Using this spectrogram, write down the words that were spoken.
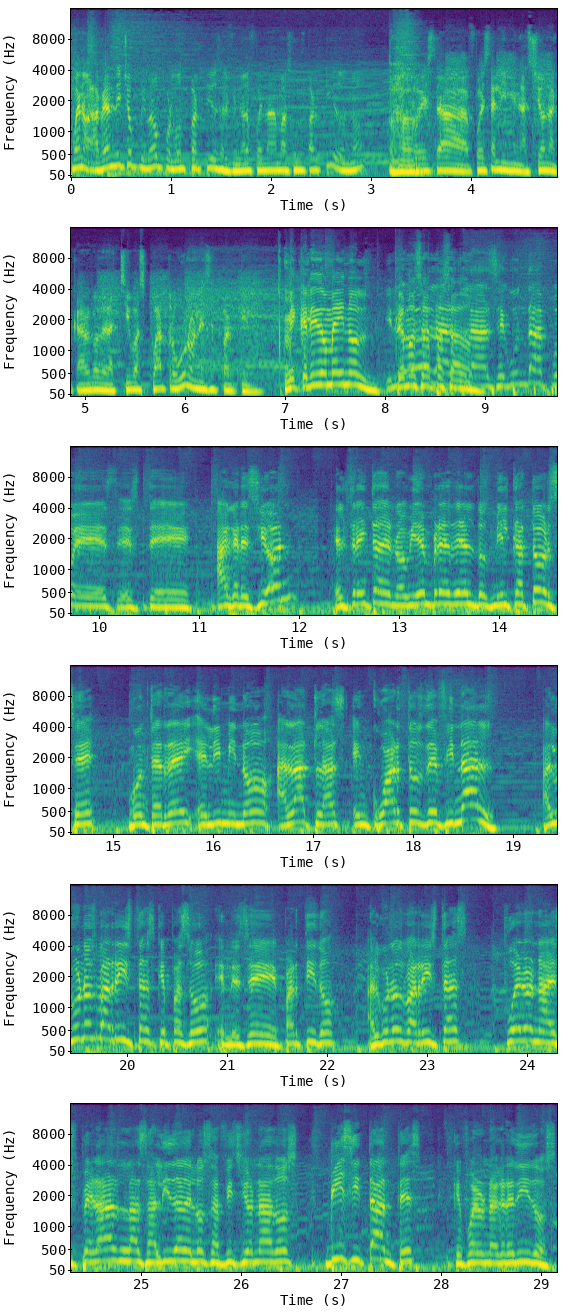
bueno, habían dicho primero por dos partidos, al final fue nada más un partido, ¿no? Ajá. Fue esa, fue esa eliminación a cargo de las Chivas 4-1 en ese partido. Mi querido Maynold, Y ¿qué luego más ha la- pasado? La, segunda, pues, este, agresión, el 30 de noviembre del 2014, Monterrey eliminó al Atlas en cuartos de final. Algunos barristas, ¿qué pasó en ese partido? Algunos barristas fueron a esperar la salida de los aficionados visitantes que fueron agredidos.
